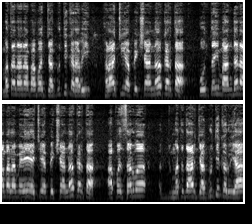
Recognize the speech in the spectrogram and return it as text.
मतदानाबाबत जागृती करावी फळाची अपेक्षा न करता कोणतंही मानधन आम्हाला मिळेल याची अपेक्षा न करता आपण सर्व मतदार जागृती करूया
